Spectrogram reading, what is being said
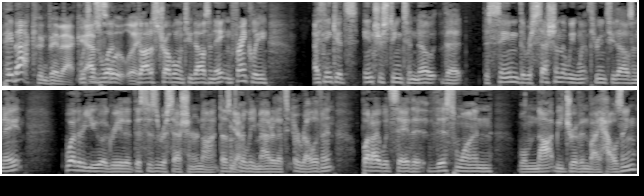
pay back. Couldn't pay back. Which is what got us trouble in 2008. And frankly, I think it's interesting to note that the same, the recession that we went through in 2008, whether you agree that this is a recession or not, doesn't Yeah. really matter. That's irrelevant. But I would say that this one will not be driven by housing.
